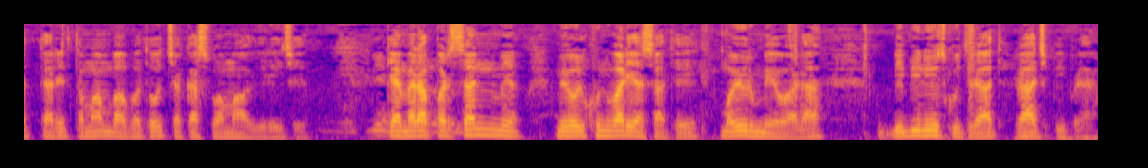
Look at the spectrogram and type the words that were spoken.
અત્યારે તમામ બાબતો ચકાસવામાં આવી રહી છે. કેમેરા પર્સન મેહુલ ખુનવાડિયા સાથે મયુર મેવાડા, બીબી ન્યૂઝ ગુજરાત, રાજપીપળા.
